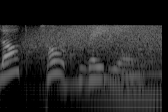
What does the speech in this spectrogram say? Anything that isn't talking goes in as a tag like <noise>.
Blog Talk Radio.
